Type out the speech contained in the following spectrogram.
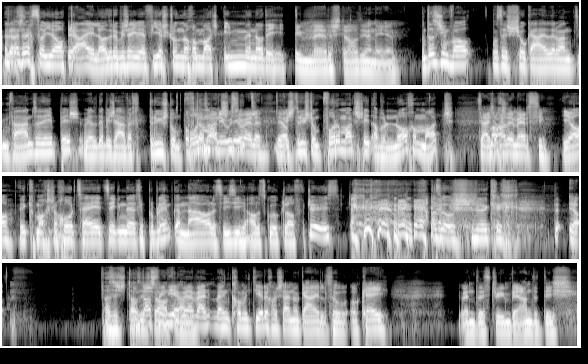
Und das, das ist echt so, ja geil, ja. oder? Du bist irgendwie vier Stunden nach dem Match immer noch dort. Im leeren Stadion, ja. Und das ist im Fall das ist schon geiler, wenn du im Fernsehen bist, weil du bist einfach drei Stunden vor dem Match steht. Ja. bist drei Stunden vor dem Match steht, aber nach dem Match... Sagst du alle merci. Ja, wirklich machst du noch kurz, hey, jetzt irgendwelche Probleme gegeben? Nein, alles easy, alles gut gelaufen, tschüss. also, wirklich... Ja. Das ist das Und das finde ich, eben, wenn, wenn du kommentieren kannst, auch noch geil. So, okay, wenn der Stream beendet ist,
